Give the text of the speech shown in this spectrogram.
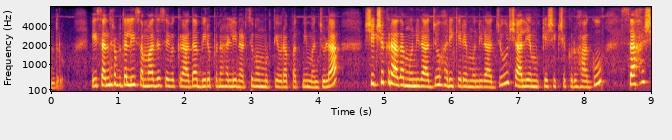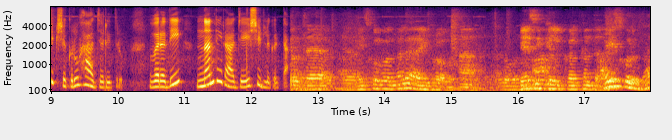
ಅಂದರು. ಈ ಸಂದರ್ಭದಲ್ಲಿ ಸಮಾಜ ಸೇವಕರಾದ ಬೀರಪ್ಪನಹಳ್ಳಿ ನರಸಿಂಹಮೂರ್ತಿಯವರ ಪತ್ನಿ ಮಂಜುಳಾ ಶಿಕ್ಷಕರಾದ ಮುನಿರಾಜು ಹರಿಕೆರೆ ಮುನಿರಾಜು ಶಾಲೆಯ ಮುಖ್ಯ ಶಿಕ್ಷಕರು ಹಾಗೂ ಸಹ ಶಿಕ್ಷಕರು ಹಾಜರಿದ್ದರು ವರದಿ ನಂದಿರಾಜೇಶ್ ಶಿಡ್ಲಘಟ್ಟ ಹೈಸ್ಕೂಲ್ಗೆ ಹೋದ್ಮೇಲೆ ಇಂಪ್ರೂವ್ ಆಗುತ್ತೆ ಬೇಸಿಕ್ ಕಲ್ಕಂತ హైస్కూల్ ఉందా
